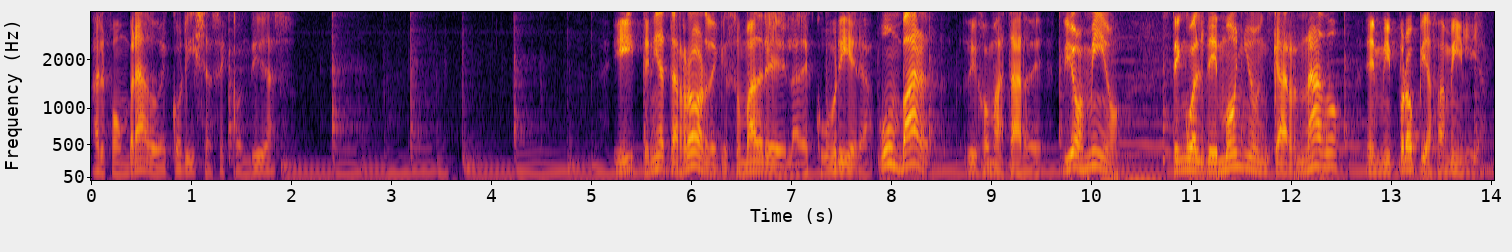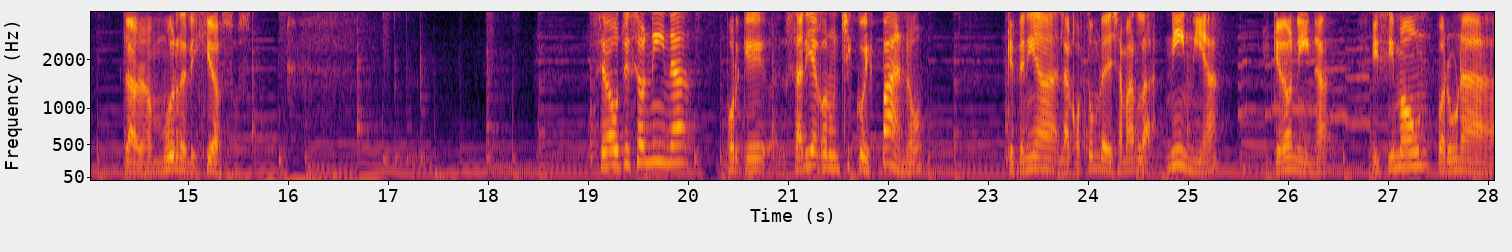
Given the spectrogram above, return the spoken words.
alfombrado de colillas escondidas, y tenía terror de que su madre la descubriera. Un bar, dijo más tarde. Dios mío, tengo al demonio encarnado en mi propia familia. Claro, eran muy religiosos. Se bautizó Nina porque salía con un chico hispano que tenía la costumbre de llamarla Niña y quedó Nina. Y Simone por una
